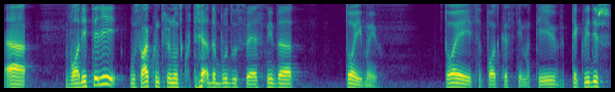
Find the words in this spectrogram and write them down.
a, voditelji u svakom trenutku treba da budu svesni da to imaju. To je i sa podcastima. Ti tek vidiš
